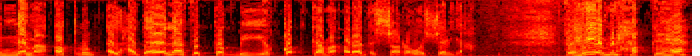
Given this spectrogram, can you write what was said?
إنما أطلب العدالة في التطبيق كما أراد الشرع والشريعة. فهي من حقها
